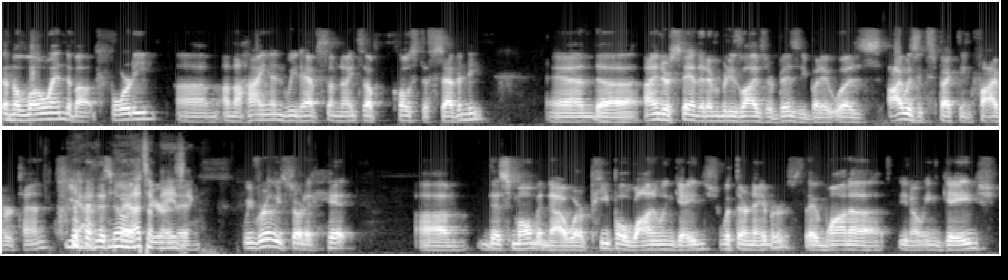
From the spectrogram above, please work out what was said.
on the low end about 40. Um, on the high end, we'd have some nights up close to 70. And uh, I understand that everybody's lives are busy, but it was I was expecting five or ten. Yeah, no, that's amazing. We've really sort of hit um, this moment now where people want to engage with their neighbors. They want to, you know, engage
